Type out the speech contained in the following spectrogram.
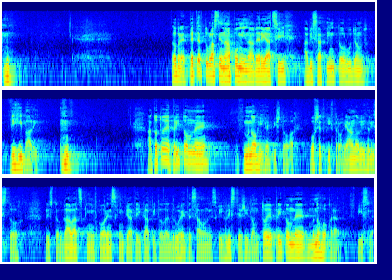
Dobre, Peter tu vlastne napomína veriacich, aby sa týmto ľuďom vyhýbali. A toto je prítomné v mnohých epištolách, vo všetkých troch Jánových listoch, listoch Galackým, v Korinským 5. kapitole, 2. tesalonických, liste Židom. To je prítomné mnohokrát v písme.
